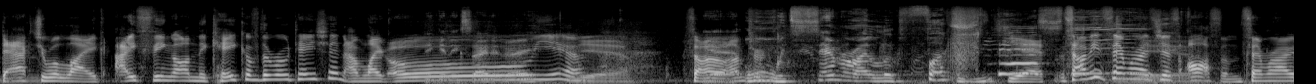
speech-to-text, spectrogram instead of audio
the actual like icing on the cake of the rotation, I'm like, oh, get excited, oh, right? yeah. Yeah. So Yeah. I'm trying. Ooh, it's samurai look fucking Yes. So I mean, Samurai's just awesome. Samurai.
